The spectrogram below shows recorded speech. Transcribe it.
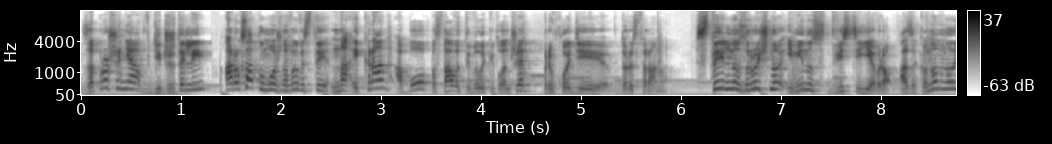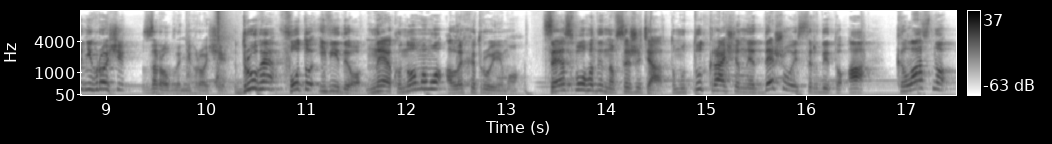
Запрошення в діджиталі, а розсадку можна вивести на екран або поставити великий планшет при вході до ресторану. Стильно, зручно і мінус 200 євро. А зекономлені гроші зароблені гроші. Друге фото і відео. Не економимо, але хитруємо. Це спогади на все життя. Тому тут краще не дешево і сердито, а класно.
